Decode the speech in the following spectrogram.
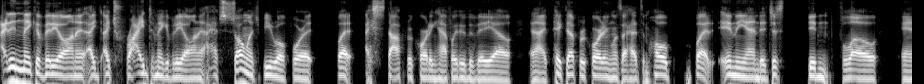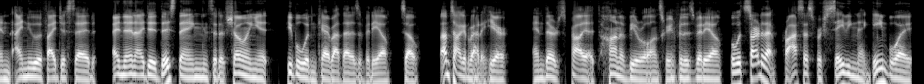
I didn't make a video on it. I, I tried to make a video on it. I have so much B roll for it, but I stopped recording halfway through the video and I picked up recording once I had some hope. But in the end, it just didn't flow. And I knew if I just said, and then I did this thing instead of showing it, people wouldn't care about that as a video. So I'm talking about it here and there's probably a ton of b-roll on screen for this video but what started that process for saving that game boy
